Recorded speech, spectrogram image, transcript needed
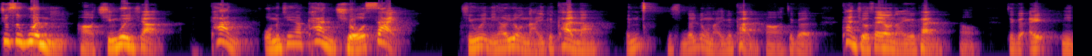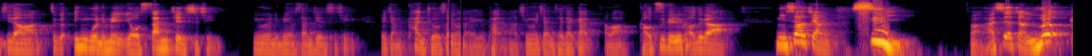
就是问你啊，请问一下，看我们今天要看球赛，请问你要用哪一个看呢？嗯，什么叫用哪一个看啊？这个看球赛用哪一个看啊？这个哎，你记得吗？这个英文里面有三件事情，英文里面有三件事情在讲看球赛用哪一个看啊？请问一下，你猜猜看，好不好？考字典就考这个啦。你是要讲 see 啊，还是要讲 look？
